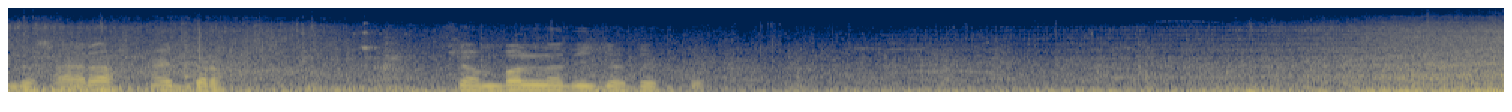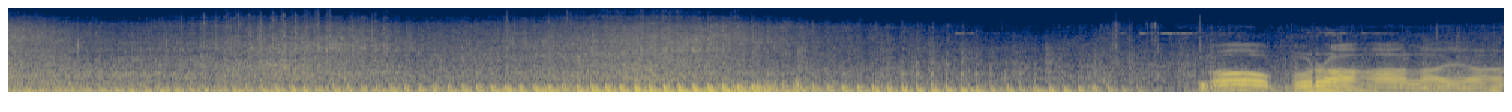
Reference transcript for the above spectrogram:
ਦੁਸਹਿਰਾ ਇੱਧਰ। ਚੰਬਲ ਨਦੀ 'ਚ ਦੇਖੋ। ਬਹੁਤ ਬੁਰਾ ਹਾਲ ਆ ਯਾਰ।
